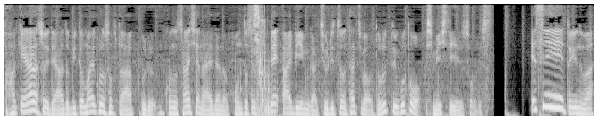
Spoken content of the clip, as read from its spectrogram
派遣争いで Adobe と Microsoft、Apple、この3社の間のフォント戦争で IBM が中立の立場を取るということを示しているそうです。SAA というのは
